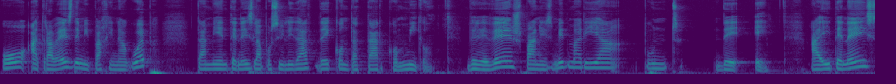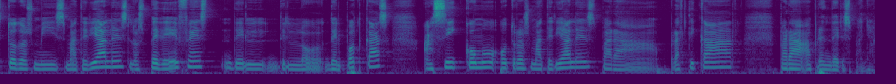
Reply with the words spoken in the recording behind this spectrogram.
o a través de mi página web también tenéis la posibilidad de contactar conmigo www.spanishmidmaria.de Ahí tenéis todos mis materiales, los PDFs del, del, podcast, así como otros materiales para practicar, para aprender español.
